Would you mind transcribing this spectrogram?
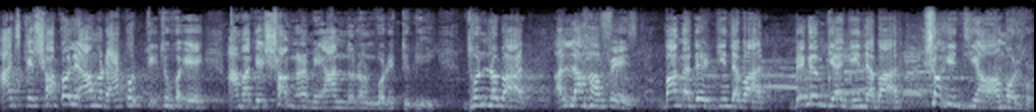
আজকে সকলে আমরা একত্রিত হয়ে আমাদের সংগ্রামে আন্দোলন গড়ে তুলি। ধন্যবাদ। আল্লাহ হাফেজ। বাংলাদেশ জিন্দাবাদ। বেগম জিয়া জিন্দাবাদ। শহীদ জিয়া অমর হোক।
